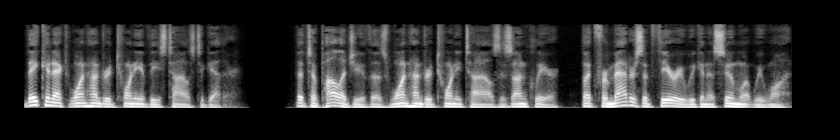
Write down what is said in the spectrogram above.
They connect 120 of these tiles together. The topology of those 120 tiles is unclear, but for matters of theory we can assume what we want.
